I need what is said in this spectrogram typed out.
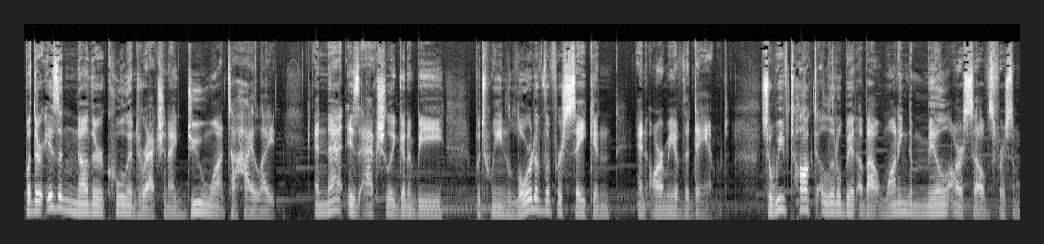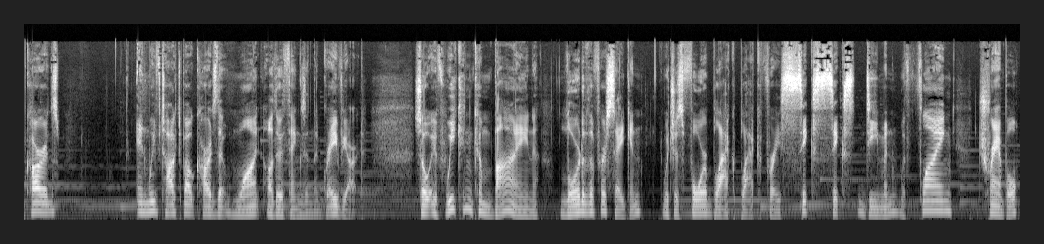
But there is another cool interaction I do want to highlight, and that is actually going to be between Lord of the Forsaken and Army of the Damned. So we've talked a little bit about wanting to mill ourselves for some cards, and we've talked about cards that want other things in the graveyard. So if we can combine Lord of the Forsaken, which is 4 black black for a 6 6 demon with flying, trample,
